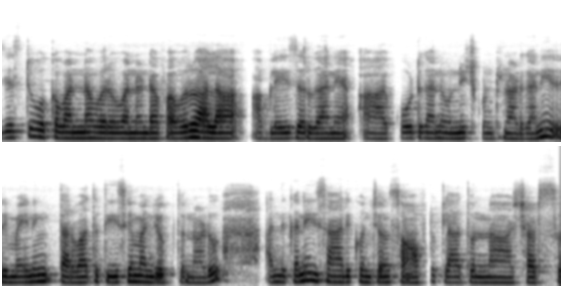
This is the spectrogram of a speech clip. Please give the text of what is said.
జస్ట్ ఒక one hour one and half hour అలా ఆ బ్లేజర్ కానీ ఆ కోట్ కానీ ఉన్నించుకుంటున్నాడు. కానీ రిమైనింగ్ తర్వాత తీసేయమని చెప్తున్నాడు. అందుకని ఈసారి కొంచెం సాఫ్ట్ క్లాత్ ఉన్న షర్ట్స్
